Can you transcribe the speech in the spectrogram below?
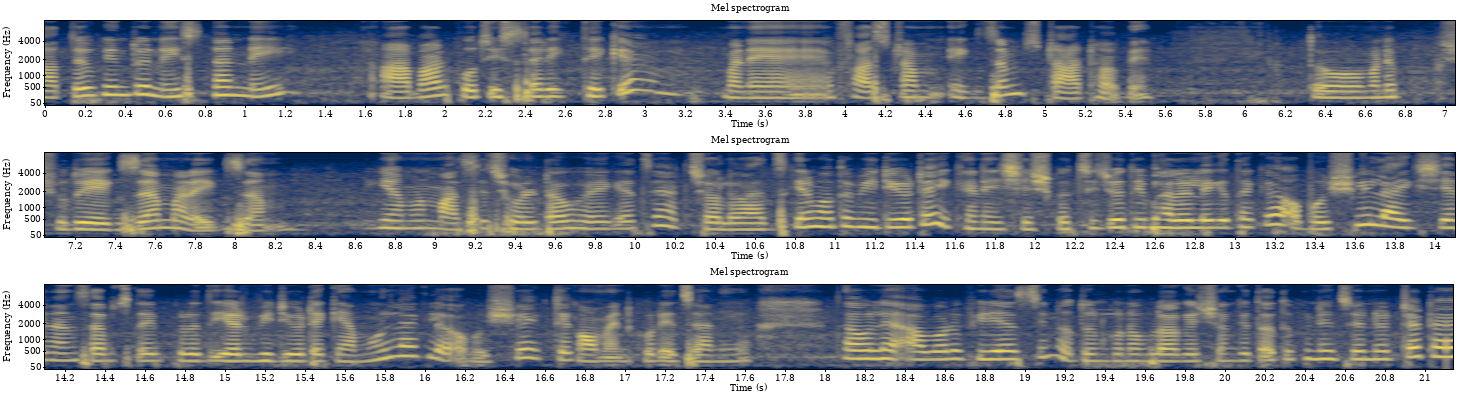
তাতেও কিন্তু নিস্তার নেই। আবার পঁচিশ তারিখ থেকে মানে ফার্স্ট টার্ম এক্সাম স্টার্ট হবে। তো মানে শুধু এক্সাম আর এক্সাম কি আমার মাছের ঝোলটাও হয়ে গেছে। আর চলো আজকের মতো ভিডিওটা এখানেই শেষ করছি। যদি ভালো লেগে থাকে অবশ্যই লাইক শেয়ার অ্যান্ড সাবস্ক্রাইব করে দিও। আর ভিডিওটা কেমন লাগলে অবশ্যই একটা কমেন্ট করে জানিও। তাহলে আবারও ফিরে আসছি নতুন কোনো ব্লগের সঙ্গে। ততক্ষণের জন্য টাটা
